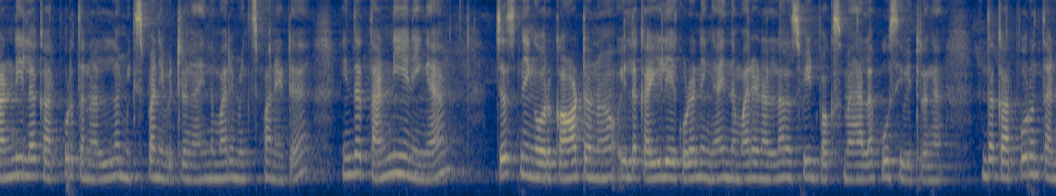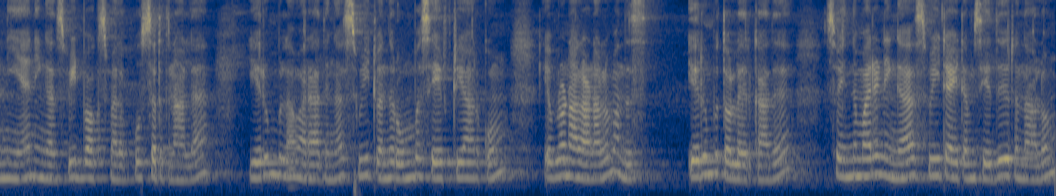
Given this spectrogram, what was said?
தண்ணியில் கற்பூரத்தை நல்லா மிக்ஸ் பண்ணி விட்டுருங்க. இந்த மாதிரி மிக்ஸ் பண்ணிவிட்டு இந்த தண்ணியை நீங்கள் ஜஸ்ட் நீங்கள் ஒரு காட்டனோ இல்லை கையிலேயே கூட நீங்கள் இந்த மாதிரி நல்லா ஸ்வீட் பாக்ஸ் மேலே பூசி விட்டுருங்க. இந்த கற்பூரம் தண்ணியை நீங்கள் ஸ்வீட் பாக்ஸ் மேலே பூசுறதுனால எறும்புலாம் வராதுங்க. ஸ்வீட் வந்து ரொம்ப சேஃப்டியாக இருக்கும். எவ்வளோ நாள் ஆனாலும் அந்த எறும்பு தொல்லை இருக்காது. ஸோ இந்த மாதிரி நீங்கள் ஸ்வீட் ஐட்டம்ஸ் எது இருந்தாலும்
